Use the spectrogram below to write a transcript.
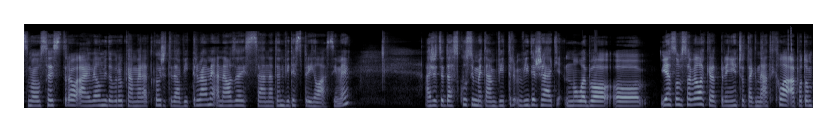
s mojou sestrou a aj veľmi dobrou kamarátkou, že teda vytrváme a naozaj sa na ten vides prihlásime. A že teda skúsime tam vytr- vydržať, no lebo o, ja som sa veľakrát pre niečo tak nadchla a potom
